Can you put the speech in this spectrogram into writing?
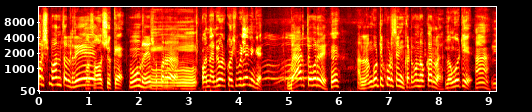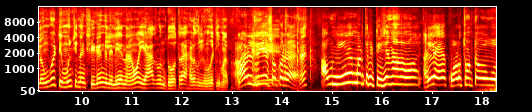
ವರ್ಷ ಬಂತಲ್ರಿ. ಹೊಸ ವರ್ಷಕ್ಕೆ. ಹ್ಞೂ ರೀ ಸೊಕರ ಒಂದು ಅಂಡ್ರಿ ವರ್ಕ್ ಕೊಡ್ಸ್ಬಿಡ್ಲೇ ನಿಂಗೆ. ಬ್ಯಾಡ್ ತಗೋರಿ. ಆ ಲಂಗೋಟಿ ಕೊಡ್ಸಿ ಹಿಂಗ್ ಕಟ್ಕೊಂಡು ಹೋಗ್ಕಾರಲ್ಲ? ಲಂಗೋಟಿ? ಹಾ. ಲಂಗೋಟಿ ಮುಂಚೆ ನಂಗೆ ಸಿಗಂಗಿಲ್ಲ. ನಾವ ಯಾರು ಒಂದು ದೋತ್ರ ಹಡದ್ ಲಂಗೋಟಿ ಮಾಡ ಅಲ್ರಿ ಸೊಕರ ಅವನು ಅವು ನೀವೇನ್ ಮಾಡ್ತೀರಿ ಟಿಜನ್ ಅಲ್ಲೇ ಕೊಳತ್ ಹೊಂಟವು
